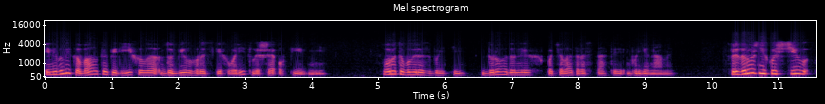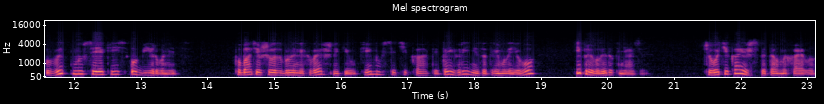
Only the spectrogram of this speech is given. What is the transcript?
і невелика валка під'їхала до білгородських воріт лише опівдні. Ворота були розбиті, дорога до них почала зростати бур'янами. З придорожніх кущів витнувся якийсь обірванець. Побачивши озброєних вершників, кинувся тікати, та й грині затримали його і привели до князя. Чого тікаєш? спитав Михайло.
